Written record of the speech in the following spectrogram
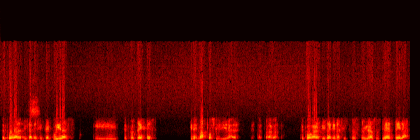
Te puedo garantizar que si te cuidas y te proteges, tienes más posibilidades de estar para verlo. Te puedo garantizar que la, sociedad entera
